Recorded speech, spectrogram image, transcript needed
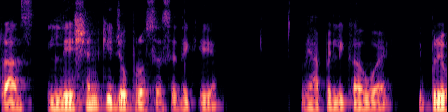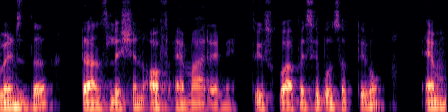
ट्रांसलेशन की जो प्रोसेस है, देखिए, यहाँ पे लिखा हुआ है कि prevents the translation of mRNA तो इसको आप ऐसे बोल सकते हो M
